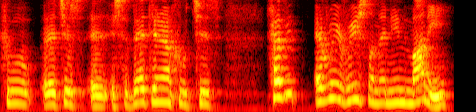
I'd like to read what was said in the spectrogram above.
who is just is a veteran who just have every reason they need money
